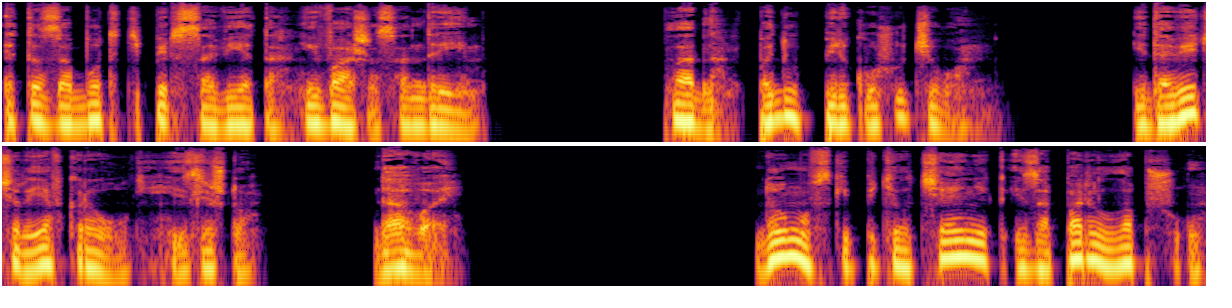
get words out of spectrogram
это забота теперь совета и ваша с Андреем. Ладно, пойду перекушу чего. И до вечера я в караулке, если что. Давай. Дома вскипятил чайник и запарил лапшу,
